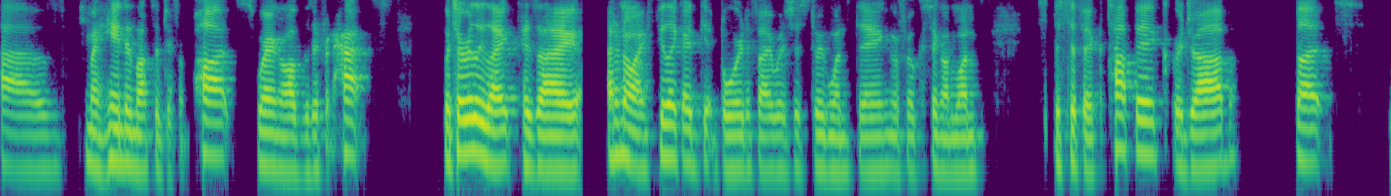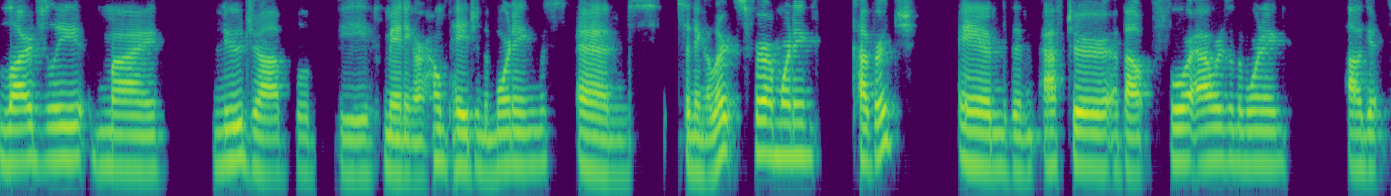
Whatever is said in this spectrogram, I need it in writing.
have my hand in lots of different pots, wearing all the different hats, which I really like because I I don't know, I feel like I'd get bored if I was just doing one thing or focusing on one specific topic or job. But largely my new job will be manning our homepage in the mornings and sending alerts for our morning coverage. And then after about four hours in the morning, I'll get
